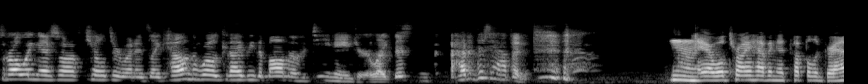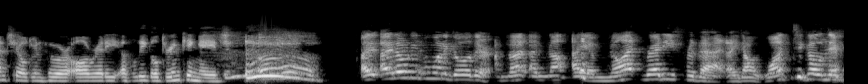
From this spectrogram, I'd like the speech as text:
throwing us off kilter when it's like, how in the world could I be the mom of a teenager? Like this, how did this happen? mm, yeah, we'll try having a couple of grandchildren who are already of legal drinking age. oh, I, I don't even want to go there. I'm not, I'm not, I am not ready for that. I don't want to go there.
